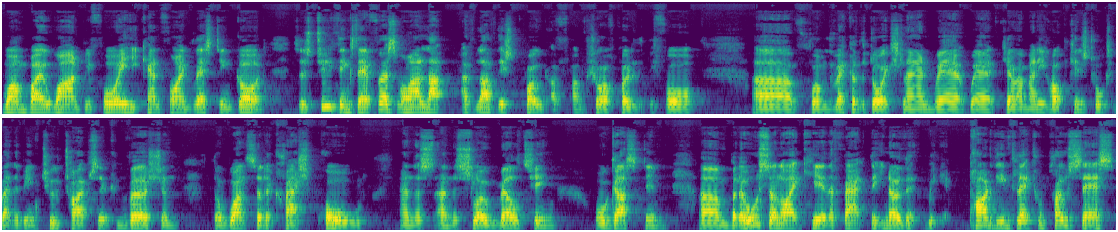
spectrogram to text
one by one before he can find rest in God. So there's two things there. First of all, I love, I've loved this quote. i am sure I've quoted it before uh, from the Wreck of the Deutschland, where where Gerard Manley Hopkins talks about there being two types of conversion: the ones that a crash Paul and the and the slow melting Augustine. Um, but I also like here the fact that you know that part of the intellectual process,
